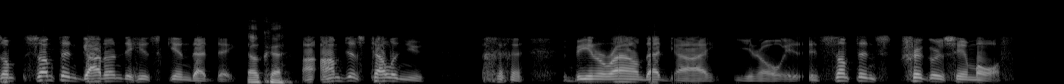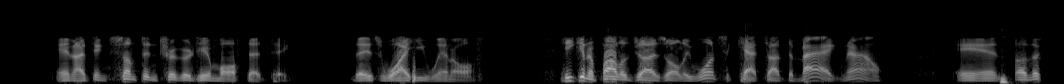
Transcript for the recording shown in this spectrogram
Some something got under his skin that day. Okay. I, am just telling you, being around that guy, you know, it, it something triggers him off, and I think something triggered him off that day. That is why he went off he can apologize all he wants. The cat's out the bag now, and other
